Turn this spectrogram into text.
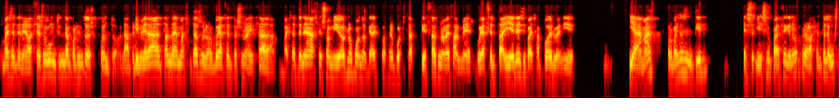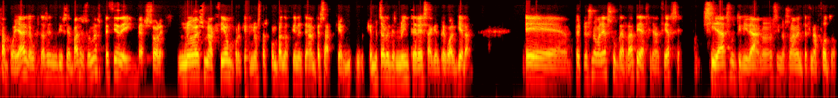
vais a tener acceso con un 30% de descuento. La primera tanda de macetas os las voy a hacer personalizada. Vais a tener acceso a mi horno cuando queráis coger vuestras piezas una vez al mes. Voy a hacer talleres y vais a poder venir. Y además os vais a sentir, eso, y eso parece que no, pero a la gente le gusta apoyar, le gusta sentirse parte. Son una especie de inversores. No es una acción porque no estás comprando acciones de la empresa, que, muchas veces no interesa que entre cualquiera. Eh, pero es una manera súper rápida de financiarse, si das utilidad, ¿no? si no solamente es una foto.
